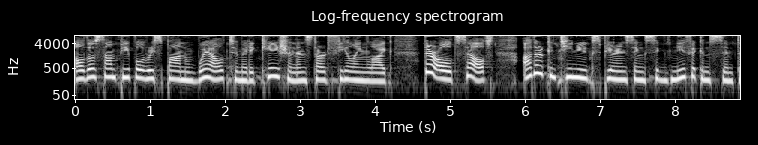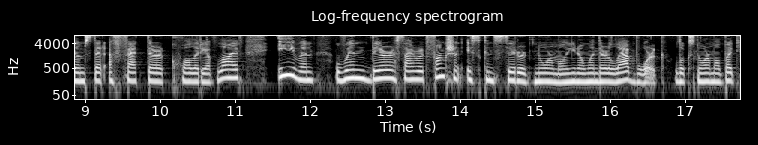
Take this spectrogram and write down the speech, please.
Although some people respond well to medication and start feeling like their old selves, others continue experiencing significant symptoms that affect their quality of life, even when their thyroid function is considered normal, you know, when their lab work looks normal. But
